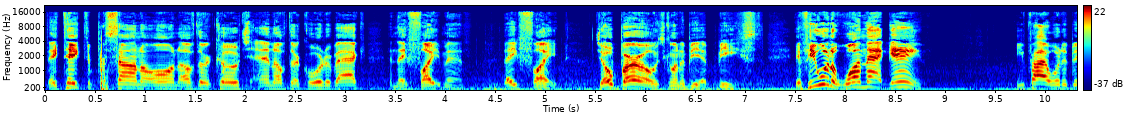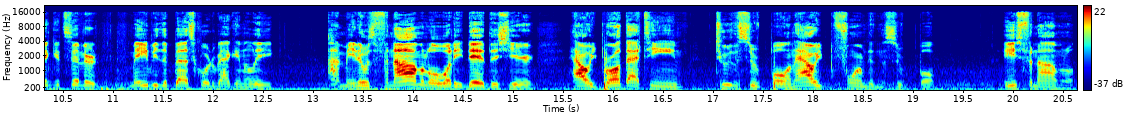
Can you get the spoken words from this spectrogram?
They take the persona on of their coach and of their quarterback, and they fight, man. They fight. Joe Burrow is going to be a beast. If he would have won that game, he probably would have been considered maybe the best quarterback in the league. I mean, it was phenomenal what he did this year, how he brought that team to the Super Bowl, and how he performed in the Super Bowl. He's phenomenal.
